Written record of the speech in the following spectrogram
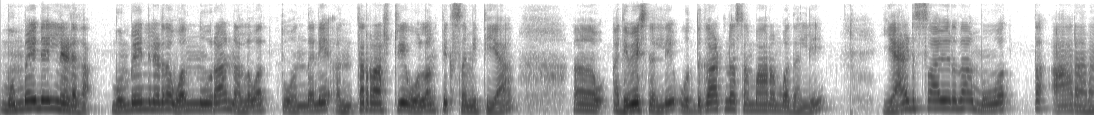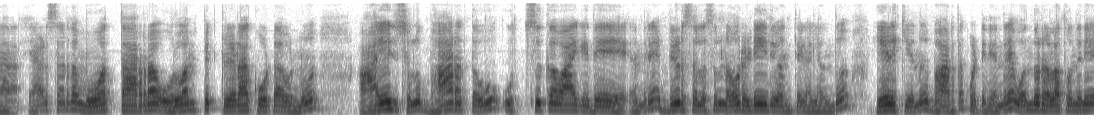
ಮುಂಬೈನಲ್ಲಿ ನಡೆದ ಮುಂಬೈನಲ್ಲಿ ನಡೆದ ಒಂದೂರ ನಲವತ್ತೊಂದನೇ ಅಂತಾರಾಷ್ಟ್ರೀಯ ಒಲಿಂಪಿಕ್ ಸಮಿತಿಯ ಅಧಿವೇಶನದಲ್ಲಿ ಉದ್ಘಾಟನಾ ಸಮಾರಂಭದಲ್ಲಿ ಎರಡು ಸಾವಿರದ ಮೂವತ್ತ ಆರರ ಎರಡು ಸಾವಿರದ ಮೂವತ್ತಾರರ ಒಲಿಂಪಿಕ್ ಕ್ರೀಡಾಕೂಟವನ್ನು ಆಯೋಜಿಸಲು ಭಾರತವು ಉತ್ಸುಕವಾಗಿದೆ. ಅಂದರೆ ಬಿಡ್ ಸಲ್ಲಿಸಲು ನಾವು ರೆಡಿ ಇದೀವಿ ಅಂತೇಳಿ ಒಂದು ಹೇಳಿಕೆಯನ್ನು ಭಾರತ ಕೊಟ್ಟಿದೆ. ಅಂದರೆ ಒಂದು ನಲವತ್ತೊಂದನೇ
